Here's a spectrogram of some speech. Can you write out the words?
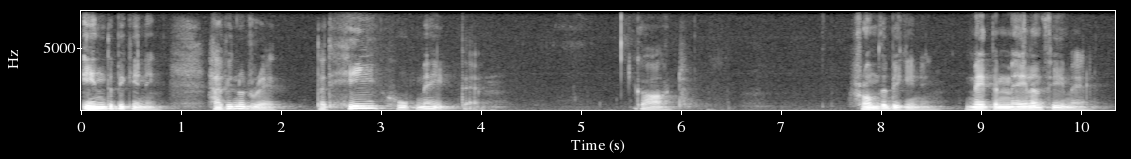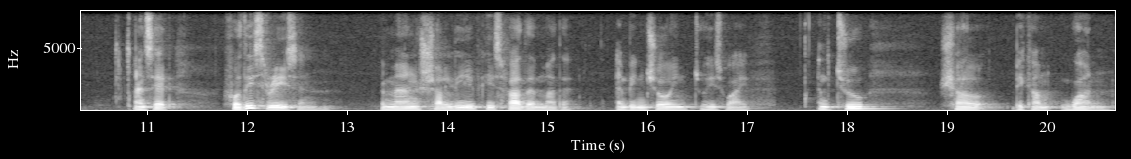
In the beginning, have you not read that He who made them, God, from the beginning made them male and female, and said, For this reason a man shall leave his father and mother and be joined to his wife, and the two shall become one.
